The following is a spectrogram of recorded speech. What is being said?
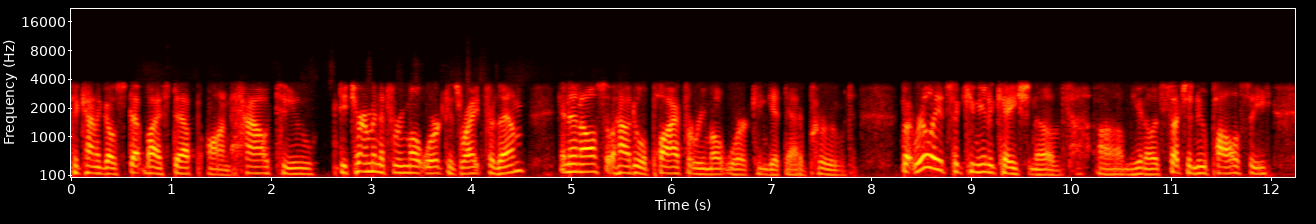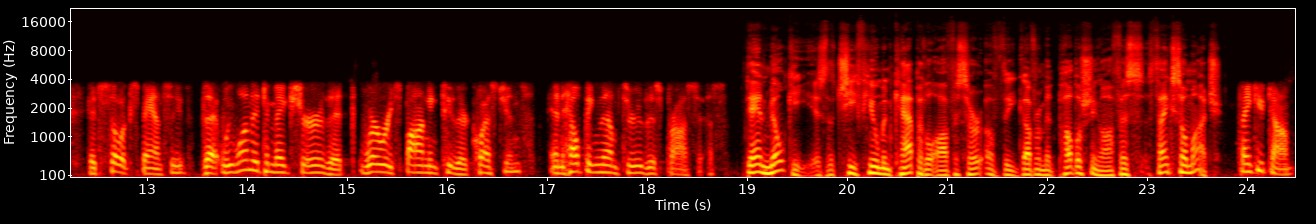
to kind of go step by step on how to determine if remote work is right for them, and then also how to apply for remote work and get that approved. But really, it's a communication of, um, you know, it's such a new policy, it's so expansive that we wanted to make sure that we're responding to their questions and helping them through this process. Dan Mielke is the Chief Human Capital Officer of the Government Publishing Office. Thanks so much. Thank you, Tom.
